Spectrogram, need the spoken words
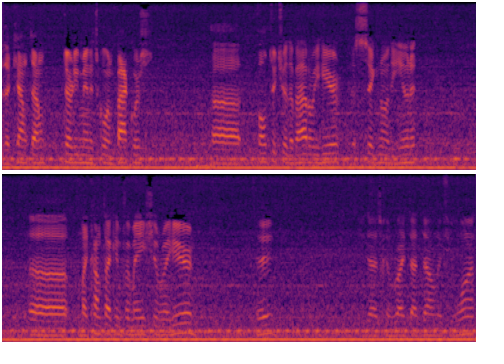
The countdown 30 minutes going backwards. Uh, voltage of the battery here, the signal of the unit. Uh, my contact information right here. Okay. You guys can write that down if you want.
